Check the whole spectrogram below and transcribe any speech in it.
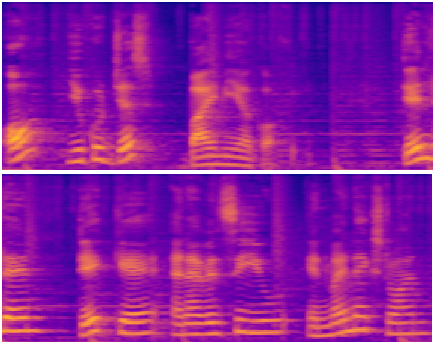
or you could just buy me a coffee. Till then, take care and I will see you in my next one.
